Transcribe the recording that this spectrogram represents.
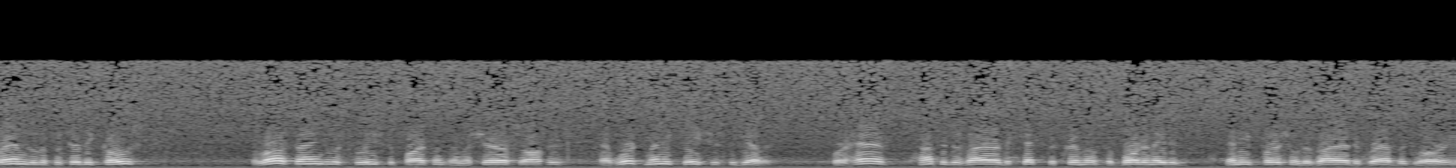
friends of the Pacific Coast. The Los Angeles Police Department and the Sheriff's Office have worked many cases together. Had not the desire to catch the criminal subordinated any personal desire to grab the glory,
